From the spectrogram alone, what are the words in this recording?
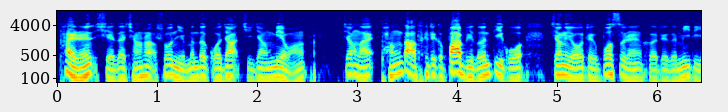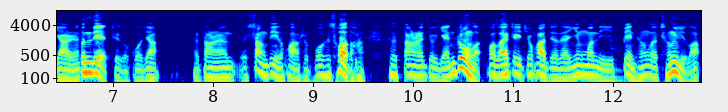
派人写在墙上，说你们的国家即将灭亡，将来庞大的这个巴比伦帝国将由这个波斯人和这个米底亚人分裂这个国家。当然，上帝的话是不会错的哈。当然就严重了。后来这句话就在英文里变成了成语了。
